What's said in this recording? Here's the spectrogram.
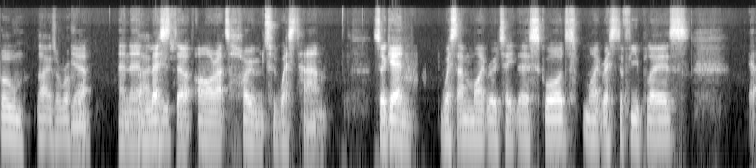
Boom. That is a rough Yeah. one. And then That is- Leicester are at home to West Ham. So again, West Ham might rotate their squad, might rest a few players.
